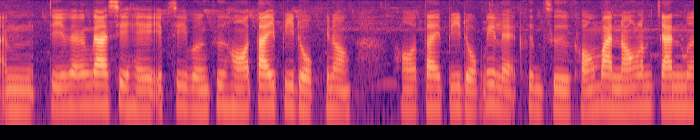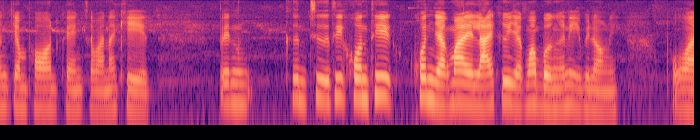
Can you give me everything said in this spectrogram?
อันที่แม่น้องดาสี่ให้เอฟซีเบิงคือหอไตปีดกพี่น้องหอไตปีดกนี่แหละขึ้นชื่อของบ้านน้องลำจันเมืองจำพรแขวงสวรรณเขต เป็นขึ้นชื่อที่คนที่คนอยากมาหลายๆคืออยากมาเบิงอันนี้พี่น้องนี่เพราะว่า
